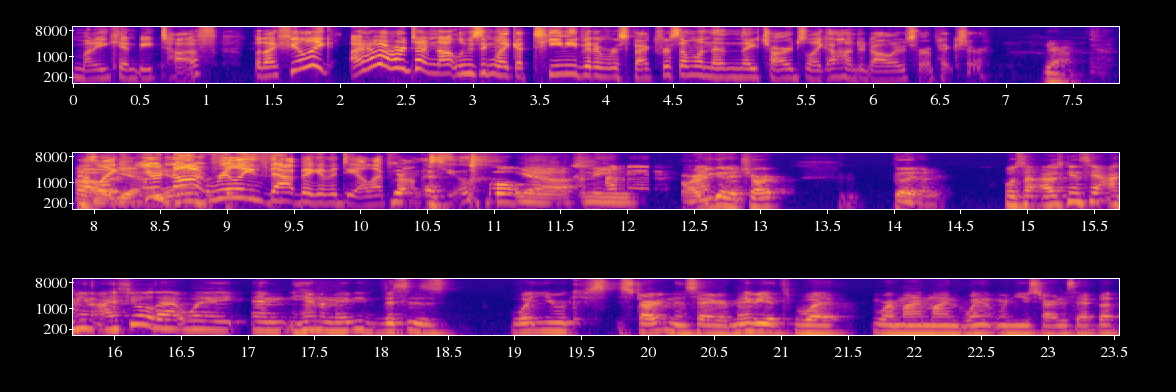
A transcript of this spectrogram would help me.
money can be tough but i feel like i have a hard time not losing like a teeny bit of respect for someone then they charge like a hundred dollars for a picture Yeah. Oh, like yeah, you're yeah. not really that big of a deal i promise you Well, Yeah, I mean, I mean, are I- you gonna chart? Go ahead, Hunter. Well, so I was gonna say, I mean, I feel that way, and Hannah, maybe this is what you were starting to say, or maybe it's what where my mind went when you started to say it. But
